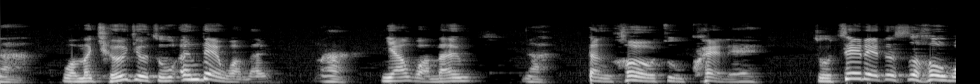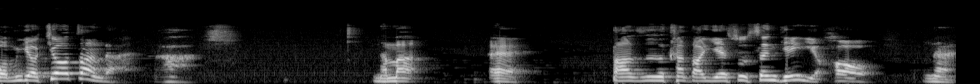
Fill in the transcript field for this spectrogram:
啊，我们求求主恩待我们，啊，让我们啊等候主快来。主再来的时候，我们要交账的啊。那么，哎。当时看到耶稣升天以后，那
